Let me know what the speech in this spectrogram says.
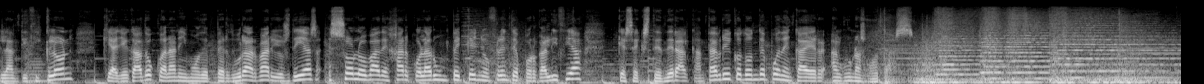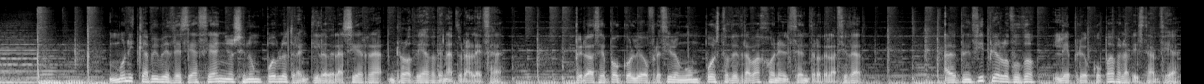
El anticiclón, que ha llegado con ánimo de perdurar varios días, solo va a dejar colar un pequeño frente por Galicia que se extenderá al Cantábrico, donde pueden caer algunas gotas. Mónica vive desde hace años en un pueblo tranquilo de la sierra rodeado de naturaleza. Pero hace poco le ofrecieron un puesto de trabajo en el centro de la ciudad. Al principio lo dudó, le preocupaba la distancia.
